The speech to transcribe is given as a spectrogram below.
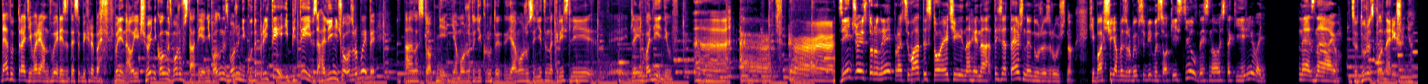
Де тут третій варіант вирізати собі хребет? Блін, але якщо я ніколи не зможу встати, я ніколи не зможу нікуди прийти і піти, і взагалі нічого зробити. Але стоп, ні, я можу тоді крути. Я можу сидіти на кріслі е, для інвалідів. З іншої сторони, працювати стоячи і нагинатися теж не дуже зручно. Хіба що я би зробив собі високий стіл десь на ось такий рівень? Не знаю. Це дуже складне рішення.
